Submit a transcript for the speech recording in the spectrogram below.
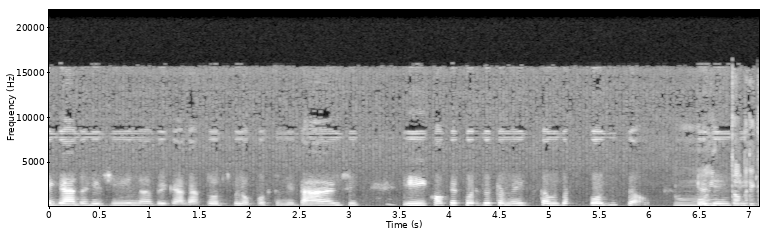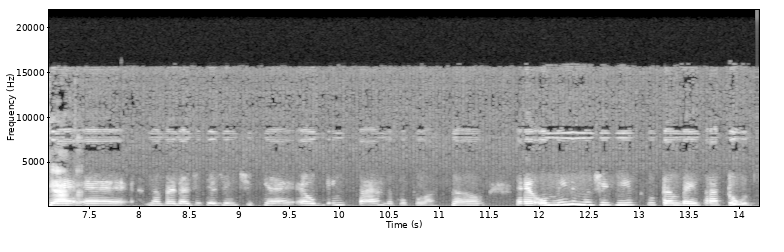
Obrigada, Regina. Obrigada a todos pela oportunidade. E qualquer coisa também estamos à disposição. Muito obrigada. quer é, na verdade, o que a gente quer é o bem-estar da população, é o mínimo de risco também para todos.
